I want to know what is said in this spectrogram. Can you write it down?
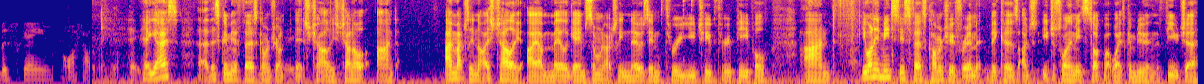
this game or how to update. Hey guys, uh, this is going to be the first commentary on It's Charlie's channel, and I'm actually not It's Charlie, I am Malewhogames, someone who actually knows him through YouTube, through people, and he wanted me to do his first commentary for him because I just, he just wanted me to talk about what he's going to be doing in the future,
